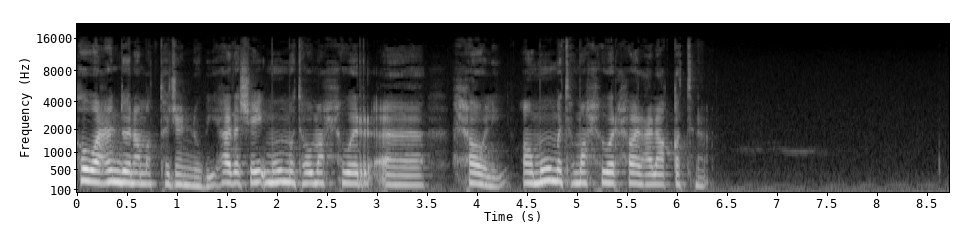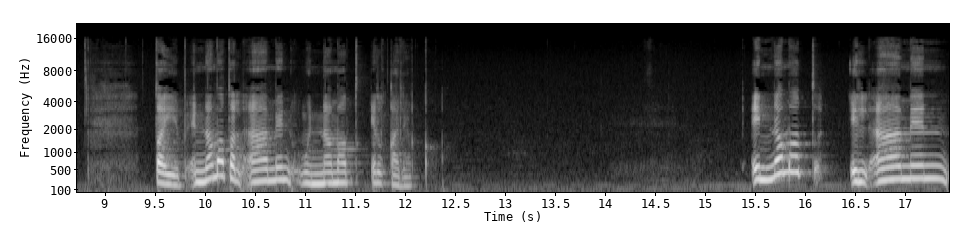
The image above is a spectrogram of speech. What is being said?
هو عنده نمط تجنبي. هذا شيء مو متمحور آه، حولي أو مو متمحور حول علاقتنا. طيب النمط الآمن والنمط القلق. النمط الآمن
